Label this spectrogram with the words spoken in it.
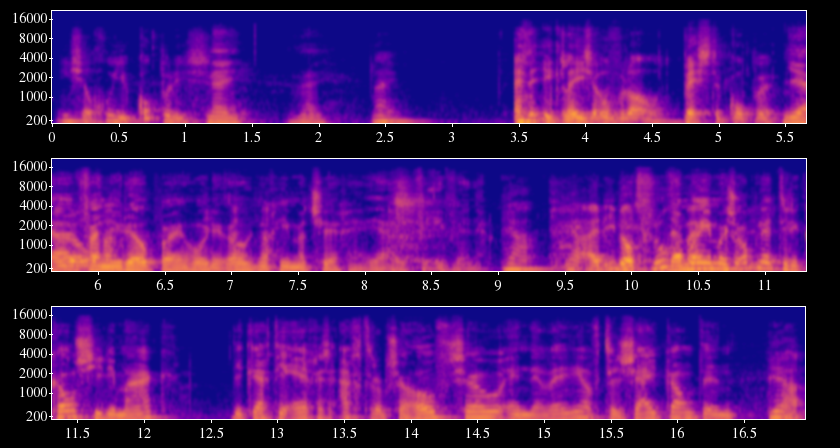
niet zo'n goede kopper is. Nee, nee. Nee. En ik lees overal de beste koppen. Ja, Europa. van Europa hoorde ik ook nog iemand zeggen. Ja, ik, ik ben er. Ja, ja, en iemand vroeg me... moet je maar eens opletten, de kans die hij maakt. Die krijgt hij ergens achter op zijn hoofd zo. En dan weet je, of de zijkant. En Ja,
